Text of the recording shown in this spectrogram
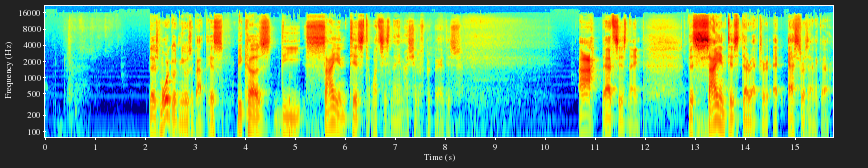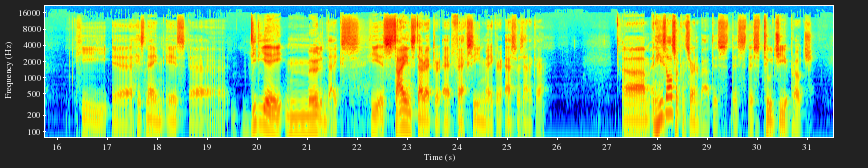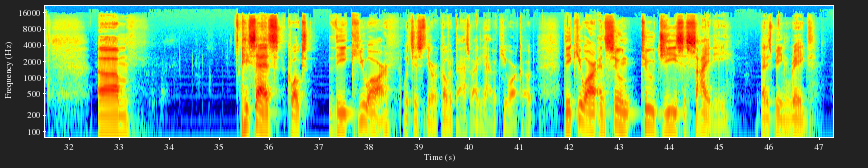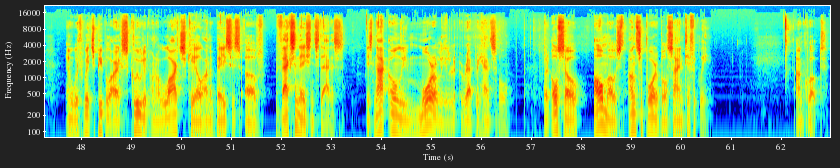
there's more good news about this because the scientist, what's his name? I should have prepared this. Ah, that's his name. The scientist director at AstraZeneca. He, uh, his name is uh, Didier Meulendijks. He is science director at vaccine maker AstraZeneca. Um, and he's also concerned about this this this 2G approach. Um, he says, "quote The QR which is your COVID pass, right? You have a QR code. The QR and soon 2G society that is being rigged and with which people are excluded on a large scale on the basis of vaccination status is not only morally reprehensible, but also almost unsupportable scientifically. Unquote.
